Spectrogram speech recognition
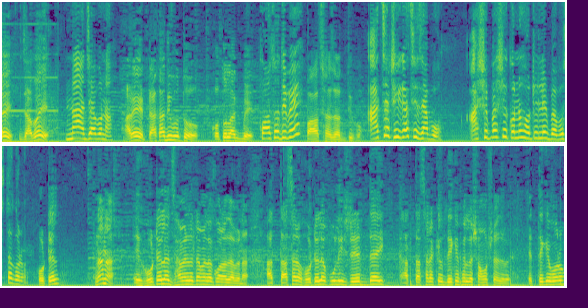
এই যাবে? না যাব না। আরে টাকা দিব তো। কত লাগবে? কত দিবে? পাঁচ হাজার দিব। আচ্ছা ঠিক আছে যাব। আশেপাশে কোনো হোটেলের ব্যবস্থা করো। হোটেল? না না এই হোটেলে ঝামেলা টামেলা করা যাবে না। আর তাছাড়া হোটেলে পুলিশ রেড দেয় আর তাছাড়া কেউ দেখে ফেললে সমস্যা হয়ে যাবে। এর থেকে বরং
